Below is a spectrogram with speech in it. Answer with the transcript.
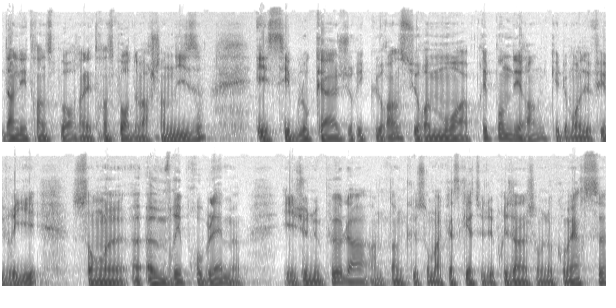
dans les transports, dans les transports de marchandises. Et ces blocages récurrents sur un mois prépondérant, qui est le mois de février, sont euh, un vrai problème. Et je ne peux là, en tant que sur ma casquette de président de la Chambre de commerce, euh,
